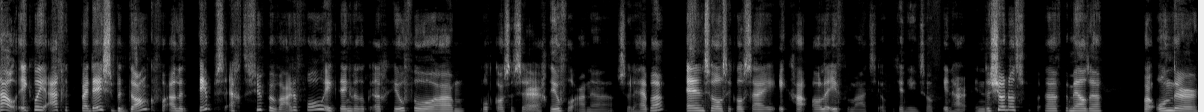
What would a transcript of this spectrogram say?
Nou, ik wil je eigenlijk bij deze bedanken voor alle tips. Echt super waardevol. Ik denk dat ook echt heel veel ehm, podcasters er echt heel veel aan eh, zullen hebben. En zoals ik al zei, ik ga alle informatie over Janine in, haar, in de show notes eh, vermelden. Waaronder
